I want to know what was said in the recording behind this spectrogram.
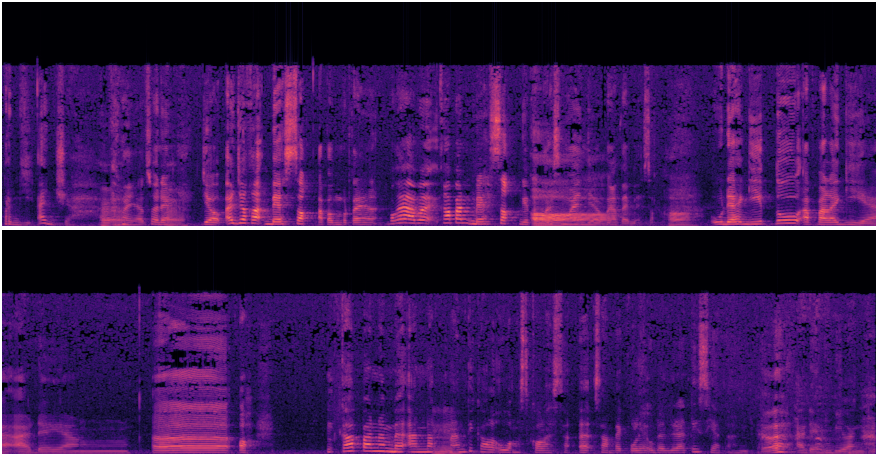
pergi aja. Namanya. Terus ada yang jawab aja kak besok apa pertanyaan. Pokoknya apa kapan besok gitu. Oh. Semuanya jawab katanya besok. Hah. Udah gitu apalagi ya ada yang eh oh kapan nambah anak Hmm. nanti kalau uang sekolah sa- eh, sampai kuliah udah gratis ya tante ada yang bilang gitu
